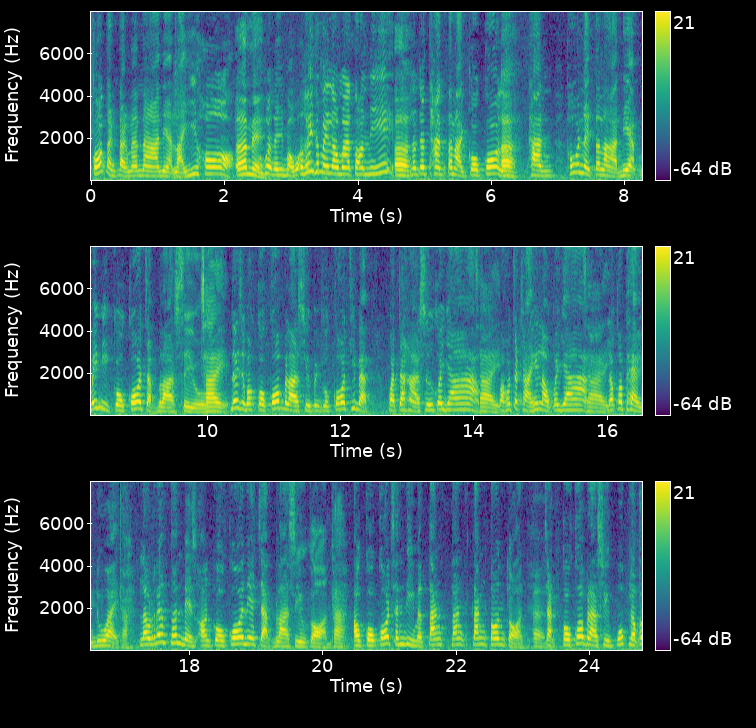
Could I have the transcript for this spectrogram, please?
โก้ต่างๆ นานาเนี่ยหลายยี่ห้อเออเนี่ยทุกคนอาจจะบอกว่าเฮ้ยทำไมเรามาตอนนี้ เออเราจะทันตลาดโกโก้เหรอเออทัน เพราะว่าในตลาดเนี่ยไม่มีโกโก้จากบราซิลใช่ เนื่องจากว่าโกโก้บราซิลเป็นโกโก้ที่แบบ กว่าจะหาซื้อก็ยากใช่กว่าเขาจะขายให้เราก็ยาก ใช่แล้วก็แพงด้วย ค่ะเราเริ่มต้นเบสออนโกโก้เนี่ยจากบราซิลก่อน ค่ะเอาโกโก้ชั้นดีมาตั้งตั้งตั้งต้นก่อน เออ จากโกโก้บราซิลปุ๊บเราก็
